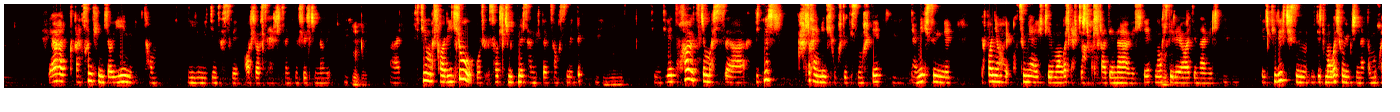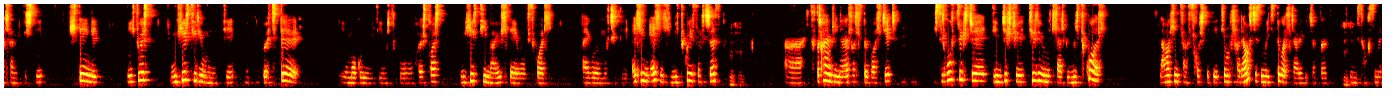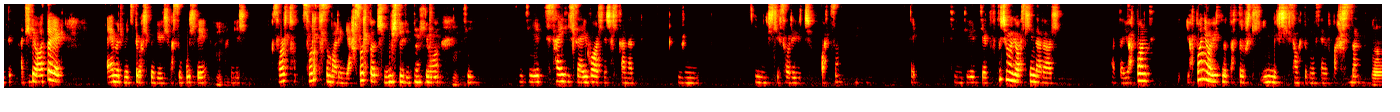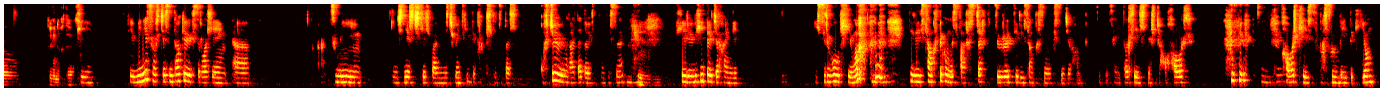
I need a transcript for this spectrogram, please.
яагаад ганцхан технологи ийм том нийгмийн эдийн засгийн олон улсын харилцаанд нөлөөлж байна вэ? Аа тийм болохоор илүү бүр судалж мэдмээр санагдаад сонгосон байдаг. Тийм тэгээд тухайн үед чинь бас бид нэр ахлах ангийн хүүхдүүд байсан баг тий. Нэг хэсэг ингээд Японы цөмийн аягтлыг Монголд авчирч болох гад байна гэл тий. Нууц гэрээ яваад байна гэл. Тэгэл тэрийг ч гэсэн мэдээж Монгол хүн юм чинь надад муухай санагдаж тий. Гэхдээ ингээд нэгдүгээр үнэхээр тэр юм нь тий бодиттой юм уугүй юу гэдэг юм гэдэггүй. Хоёрдугаар үнэхээр тийм аюултай юм уу эсвэл айгүй юм уу ч гэдэг. Аль нь аль л мэдхгүйсэн учраас аа тодорхой хэмжээний ойлголттой болж иж эсэргүүцэгч вэ, дэмжигч вэ тэр юмны талаар би мэдэхгүй бол намайг хин сонсохгүй шүү дээ. Тийм болохоор ямар ч юм мэддэг болж авъя гэж бодоод юм сонгосон байдаг. А гэхдээ одоо яг амар мэддэг болох нь гэвэл бас үгүй л дээ. Ингээл сурах сурах тусан баг ингээ асуултууд л нэмэгдээд идэх юм. Тий. Тэгээд сая хэлсэн аюул олон шалтгаанаар ер нь энэ мэржлийг сурах гэж бодсон. Тийм тэгээд яг Фукушимагийн ослын дараа бол одоо Японд Японы оюутнууд дотор хүртэл энэ мэржлийг сонгодог хүмүүс амар багассан. Тийм тийм. Тийм. Тэгээ миний сурч ирсэн Токио их сургуулийн цөмийн инженерчлэл ба менежмент гэдэг факультетд бол 30% нь гадаад оюутнууд байсан. Тэгэхээр ерөнхийдөө жоохон ингээд эсрэгүү гэх юм уу. Тэрийг сонгодог хүмүүс багасч яхад зөрөө тэрийг сонгосон гэсэн жоохон сая тулын хэлснээр жоохон ховор ховор кейс болсон байдаг юм.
